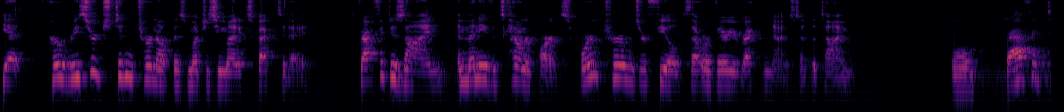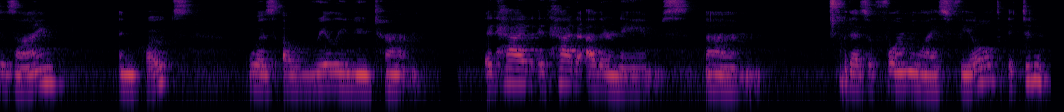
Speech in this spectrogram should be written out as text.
Yet, her research didn't turn up as much as you might expect today. Graphic design, and many of its counterparts, weren't terms or fields that were very recognized at the time. Well, graphic design, in quotes, was a really new term. It had it had other names, um, but as a formalized field, it didn't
